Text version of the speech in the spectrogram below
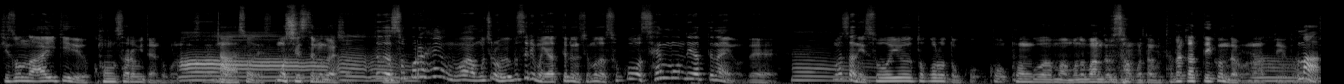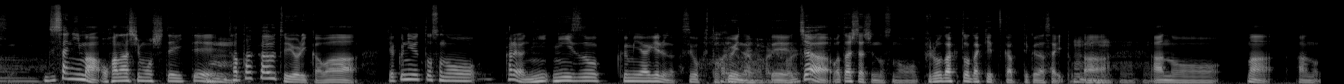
既存の IT でいうコンサルみたいなところなんあですね。あー。そうですもうシステム会社。うんただそこら辺はもちろん Web3 もやってるんですよ。まだそこを専門でやってないのでうん。まさにそういうところとここ今後はまあモノバンドルさんも多分戦っていくんだろうなっていうところですね。実際に今お話もしていて、うん。戦うというよりかは逆に言うとその彼はニニーズを組み上げるのがすごく得意なのでじゃあ私たちのそのプロダクトだけ使ってくださいとうんか、あのまああの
